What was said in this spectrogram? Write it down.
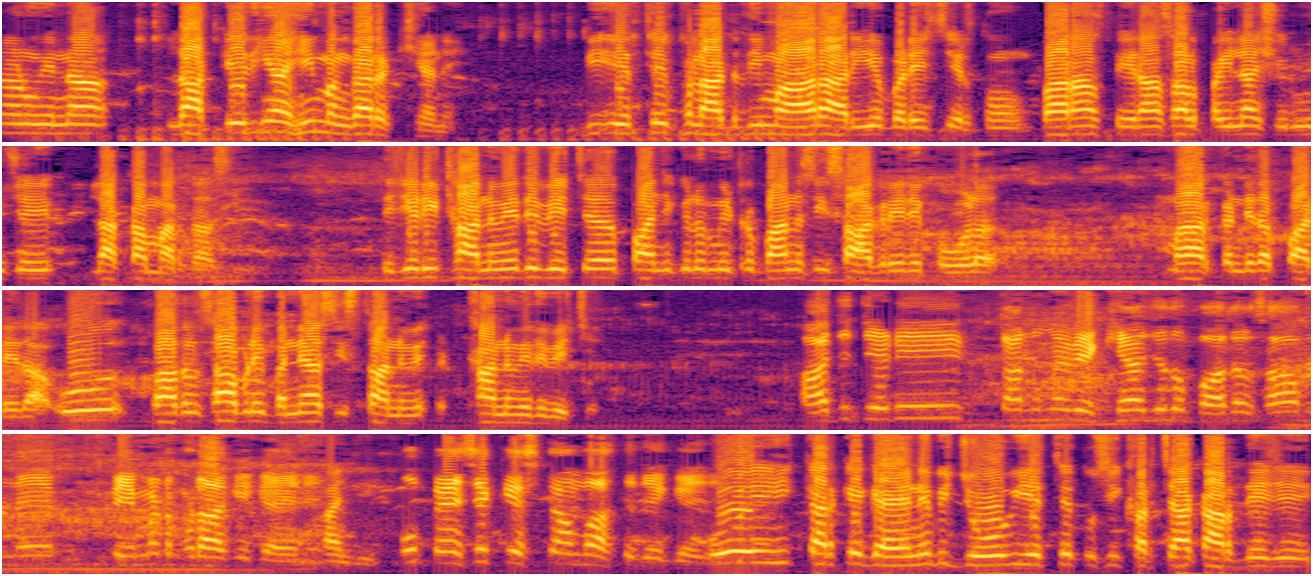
ਉਹਨਾਂ ਨੂੰ ਇਹਨਾਂ ਇਲਾਕੇ ਦੀਆਂ ਹੀ ਮੰਗਾਂ ਰੱਖੀਆਂ ਨੇ ਵੀ ਇੱਥੇ ਫਲੱਡ ਦੀ ਮਾਰ ਆ ਰਹੀ ਹੈ ਬੜੇ ਚਿਰ ਤੋਂ 12 13 ਸਾਲ ਪਹਿਲਾਂ ਸ਼ੁਰੂ 'ਚ ਇਲਾਕਾ ਮਰਦਾ ਸੀ ਤੇ ਜਿਹੜੀ 98 ਦੇ ਵਿੱਚ 5 ਕਿਲੋਮੀਟਰ ਬੰਨ ਸੀ ਸਾਗਰੇ ਦੇ ਕੋਲ ਮਾਰਕੰਡੇ ਦਾ ਪਾੜੇ ਦਾ, ਉਹ ਬਾਦਲ ਸਾਹਿਬ ਨੇ ਬੰਨਿਆ ਸੀ 97 98 ਦੇ ਵਿੱਚ। ਅੱਜ ਜਿਹੜੀ ਤੁਹਾਨੂੰ ਮੈਂ ਵੇਖਿਆ ਜਦੋਂ ਬਾਦਲ ਸਾਹਿਬ ਨੇ ਪੇਮੈਂਟ ਫੜਾ ਕੇ ਗਏ ਨੇ ਹਾਂਜੀ। ਉਹ ਪੈਸੇ ਕਿਸ ਕੰਮ ਵਾਸਤੇ ਦੇ ਗਏ ਜੀ? ਉਹ ਇਹੀ ਕਰਕੇ ਗਏ ਨੇ ਵੀ ਜੋ ਵੀ ਇੱਥੇ ਤੁਸੀਂ ਖਰਚਾ ਕਰਦੇ ਜੇ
